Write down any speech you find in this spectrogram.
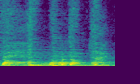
papel.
